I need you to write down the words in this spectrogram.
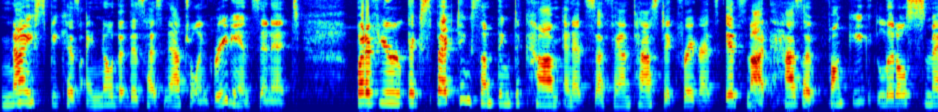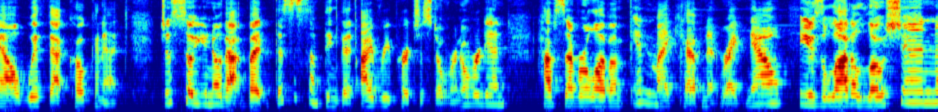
nice because i know that this has natural ingredients in it but if you're expecting something to come and it's a fantastic fragrance, it's not. It has a funky little smell with that coconut, just so you know that. But this is something that I've repurchased over and over again, have several of them in my cabinet right now. I use a lot of lotion,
